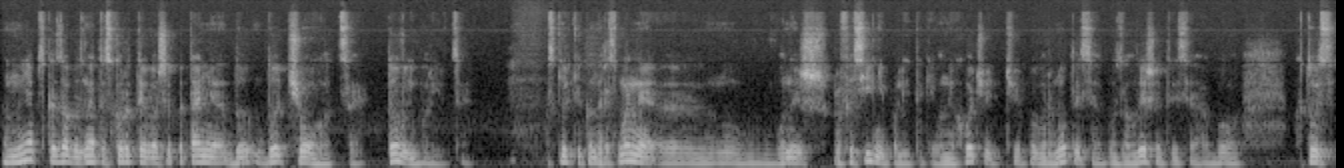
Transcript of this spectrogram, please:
Ну, я б сказав, ви знаєте, скоротив ваше питання до, до чого це? До виборів це. Оскільки конгресмени, е, ну, вони ж професійні політики, вони хочуть повернутися або залишитися, або хтось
